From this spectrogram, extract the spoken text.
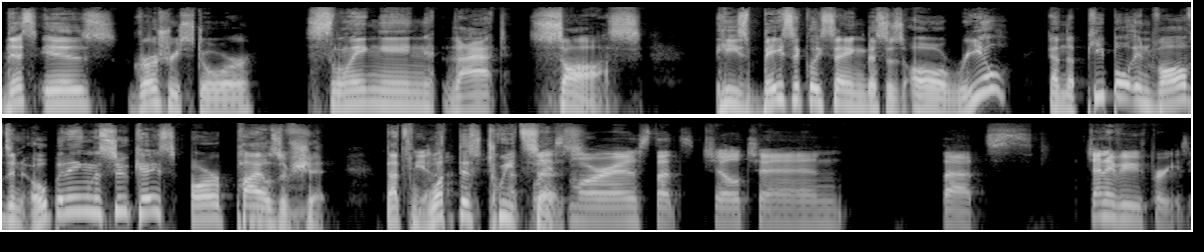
This is grocery store slinging that sauce. He's basically saying this is all real, and the people involved in opening the suitcase are piles of shit. That's Yeah. what this tweet That's Liz says. Morris. That's Jill Chin. That's Genevieve Parisi.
